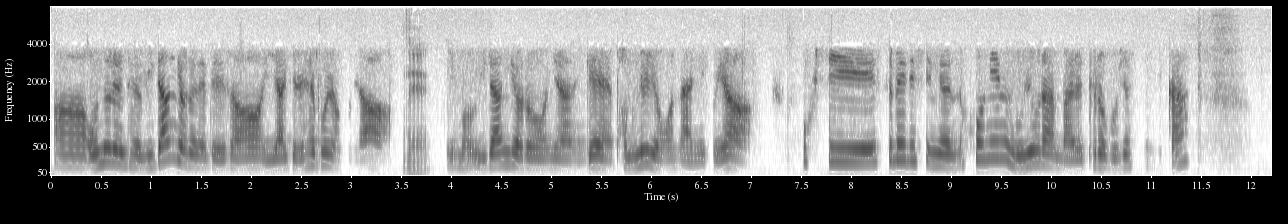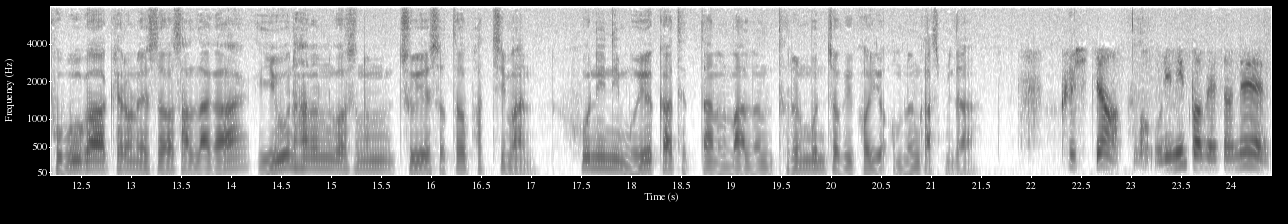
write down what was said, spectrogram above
아, 오늘은 제가 위장 결혼에 대해서 이야기를 해보려고요. 네. 이 뭐 위장 결혼이라는 게 법률 용어는 아니고요. 혹시 스베디 씨는 혼인 무효란 말을 들어보셨습니까? 부부가 결혼해서 살다가 이혼하는 것은 주위에서도 봤지만 혼인이 무효가 됐다는 말은 들은 적이 거의 없는 것 같습니다. 그러시죠? 뭐 우리 민법에서는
